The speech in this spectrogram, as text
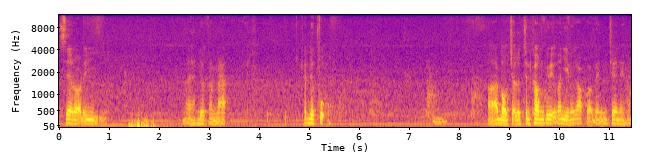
CRDI đây, nước làm mát. Cái nước phụ à, bầu trợ lực chân không quý vị có nhìn thấy góc ở bên trên này không?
